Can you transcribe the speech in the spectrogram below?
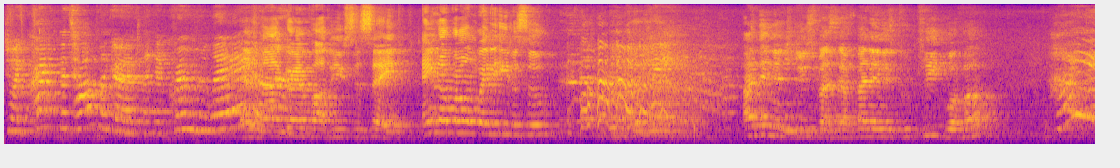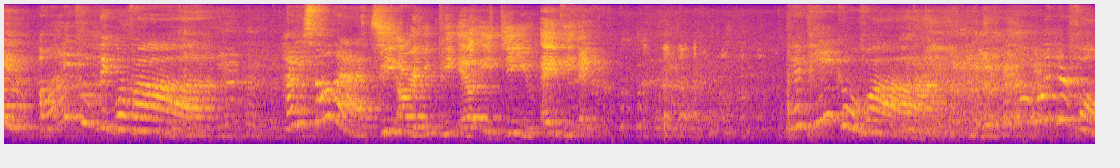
do I crack the top like a, like a creme brulee? As my grandfather used to say, ain't no wrong way to eat a soup. Okay. I didn't introduce myself. My name is Poupli Guava. Hi, hi, Poopy Guava. How do you spell that? E T-R-U-P-L-E-G-U-A-V-A. Poopy Guava. How wonderful.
